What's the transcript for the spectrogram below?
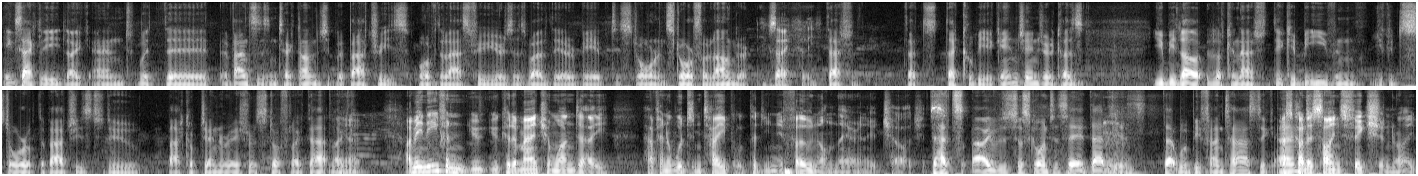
exactly. Like, and with the advances in technology with batteries over the last few years as well, they'll be able to store and store for longer. exactly. That that's that could be a game changer because you'd be lo- looking at they could be even you could store up the batteries to do backup generators stuff like that. Like, yeah. I mean, even you, you could imagine one day having a wooden table, putting your phone on there, and it charges. that's I was just going to say that is that would be fantastic. That's And kind of science fiction, right?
